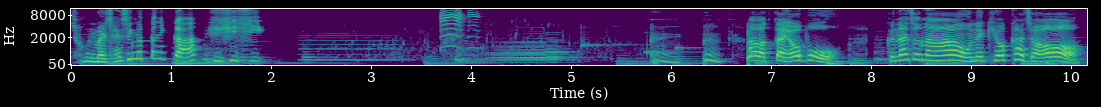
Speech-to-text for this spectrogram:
정말 잘생겼다니까. 히히히. 아 맞다 여보. 그나저나 오늘 기억하죠?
